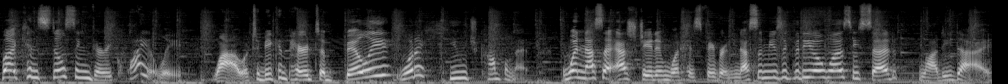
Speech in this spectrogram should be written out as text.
but can still sing very quietly. Wow, to be compared to Billie, what a huge compliment. When Nessa asked Jaden what his favorite Nessa music video was, he said, La Di Die.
